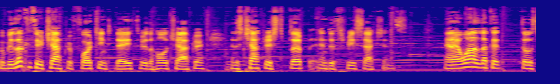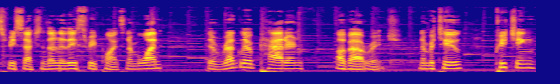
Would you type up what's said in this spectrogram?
We'll be looking through chapter 14 today, through the whole chapter, and this chapter is split into three sections. And I want to look at those three sections under these three points. Number one, the regular pattern of outreach. Number two, preaching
